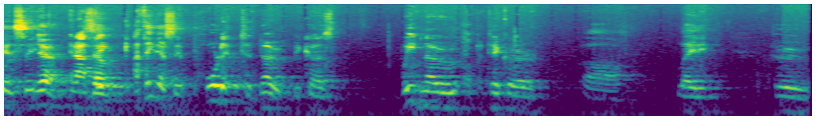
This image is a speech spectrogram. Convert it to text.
And see, Yeah. and I So- think, I think that's important to note, because we know a particular, uh, lady who,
